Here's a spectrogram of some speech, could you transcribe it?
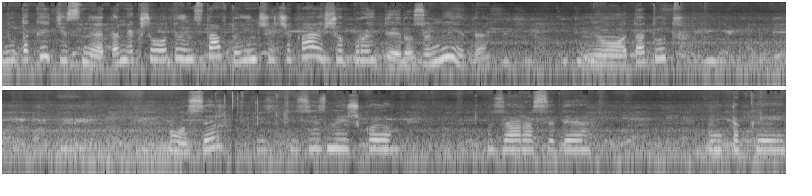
ну таке тісне. Там якщо один став, то інший чекає, щоб пройти, розумієте? От, а тут о, сир зі знижкою. Зараз іде ну, такий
